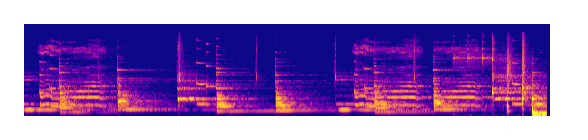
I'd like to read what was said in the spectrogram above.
Oh.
